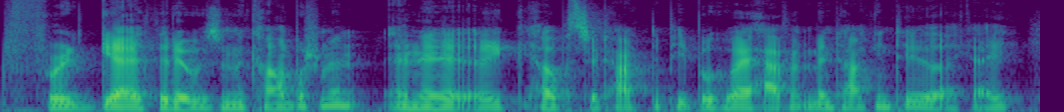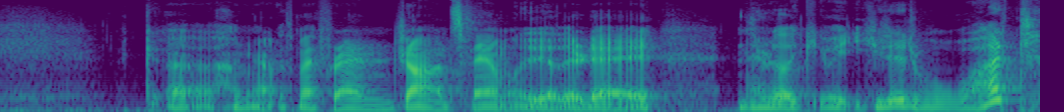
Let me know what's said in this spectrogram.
forget that it was an accomplishment, and it like helps to talk to people who I haven't been talking to. Like I uh, hung out with my friend John's family the other day, and they were like, "Wait, you did what?"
